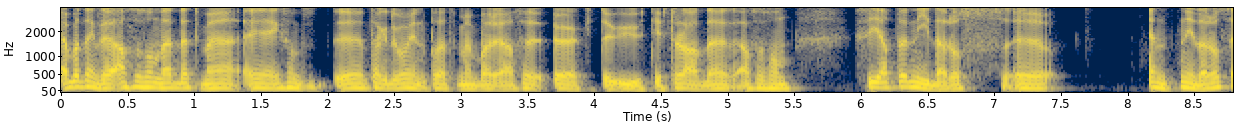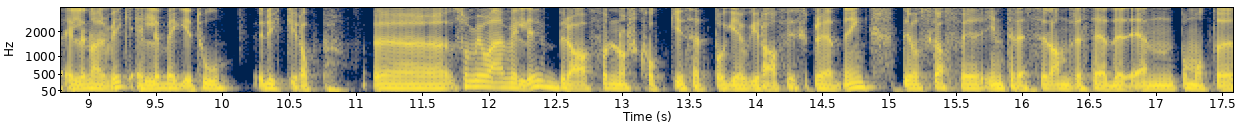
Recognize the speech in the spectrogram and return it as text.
Jeg bare tenkte, altså sånn det, dette med, eh, Tage, du var inne på dette med bare altså, økte utgifter. da, det, altså sånn, Si at Nidaros enten Nidaros eller Narvik, eller begge to, rykker opp. Uh, som jo er veldig bra for norsk hockey sett på geografisk spredning. Det å skaffe interesser andre steder enn på en måte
